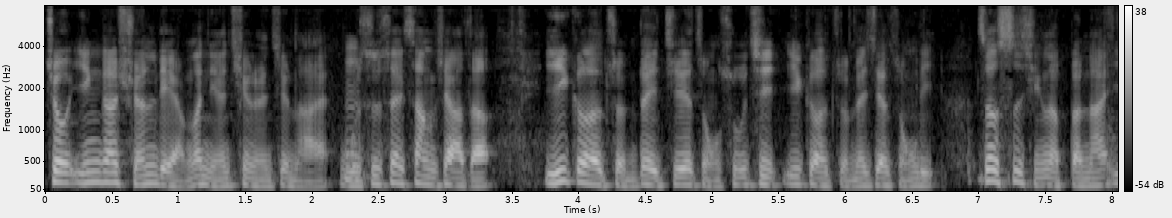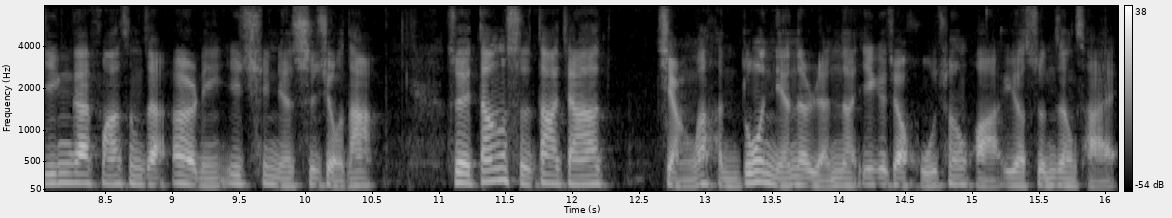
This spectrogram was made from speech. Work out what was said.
就应该选两个年轻人进来，五十岁上下的，一个准备接总书记，一个准备接总理。这事情呢，本来应该发生在二零一七年十九大，所以当时大家讲了很多年的人呢，一个叫胡春华，一个叫孙政才，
